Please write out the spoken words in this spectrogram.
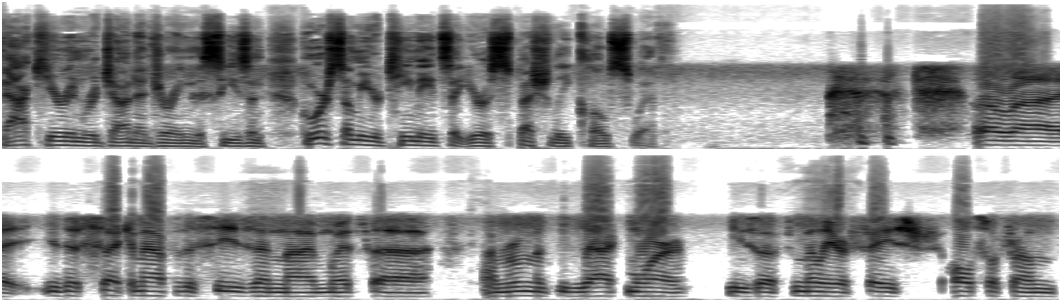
back here in Regina during the season? Who are some of your teammates that you're especially close with? well, uh, the second half of the season, I'm with uh, I'm rooming with Zach Moore. He's a familiar face, also from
